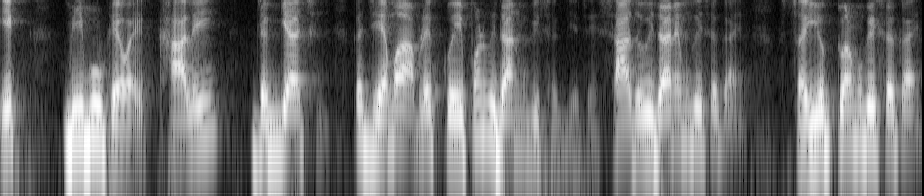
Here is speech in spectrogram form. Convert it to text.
એક બીબું કહેવાય. ખાલી જગ્યા છે. કે જેમાં આપણે કોઈ પણ વિધાન મૂકી શકીએ છીએ. સાદું વિધાને મૂકી શકાય. સંયુક્ત પણ મૂકી શકાય.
